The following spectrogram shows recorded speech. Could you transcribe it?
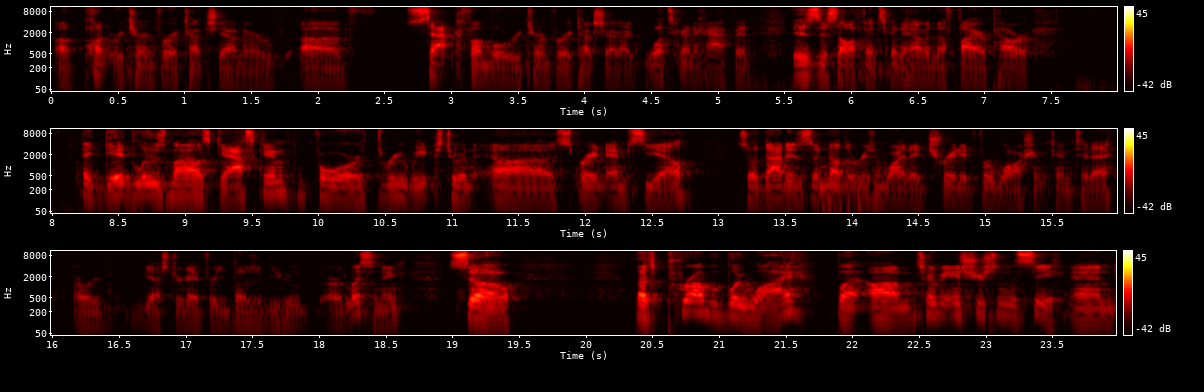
a punt return for a touchdown or a sack fumble return for a touchdown? Like, what's going to happen? Is this offense going to have enough firepower? They did lose Myles Gaskin for three weeks to an uh, sprained MCL. So that is another reason why they traded for Washington today or yesterday for those of you who are listening. So that's probably why. But um, it's going to be interesting to see. And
